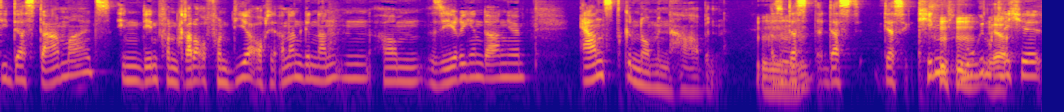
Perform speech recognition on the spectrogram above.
die das damals in den von gerade auch von dir, auch den anderen genannten ähm, Serien, Daniel, ernst genommen haben. Also Mhm. dass, dass das Kind, Jugendliche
